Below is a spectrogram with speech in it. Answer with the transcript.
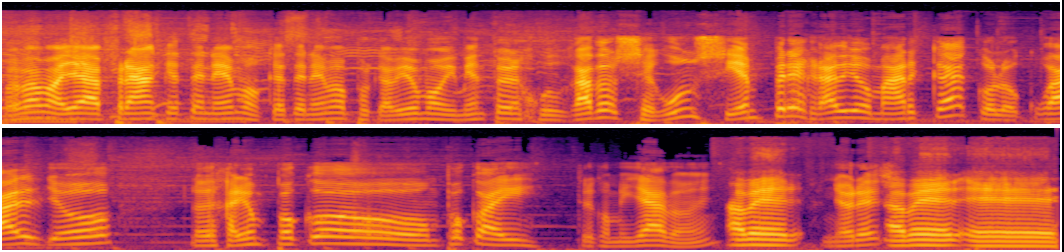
Pues vamos allá, Fran, ¿qué tenemos? ¿Qué tenemos? Porque había movimiento en el juzgado, según siempre, Radio Marca, con lo cual yo lo dejaría un poco, un poco ahí, entrecomillado, ¿eh? A ver, Señores, A ver, eh,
